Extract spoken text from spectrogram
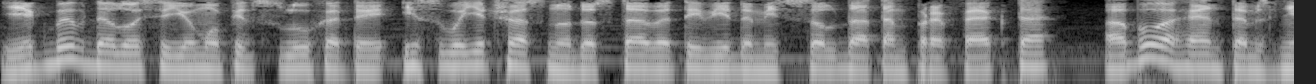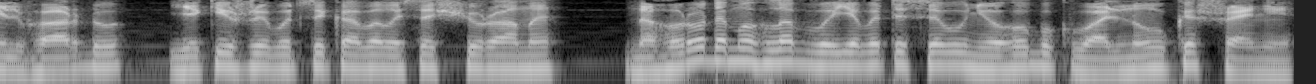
Якби вдалося йому підслухати і своєчасно доставити відомість солдатам префекта або агентам з Нільфгарду, які живо цікавилися щурами, Нагорода могла б виявитися у нього буквально у кишені,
